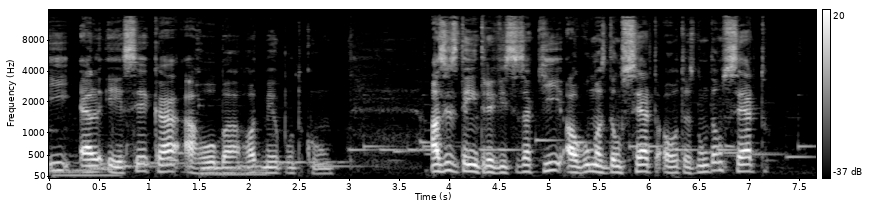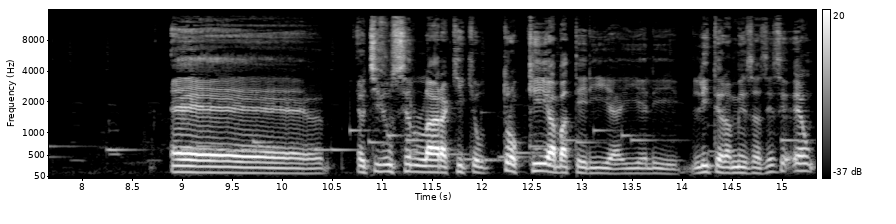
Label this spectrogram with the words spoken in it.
ilek arroba hotmail.com. Às vezes tem entrevistas aqui, algumas dão certo, outras não dão certo. É... Eu tive um celular aqui que eu troquei a bateria e ele literalmente às vezes eu,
